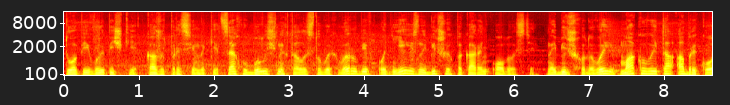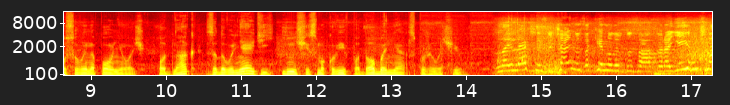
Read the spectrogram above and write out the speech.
топі випічки, кажуть працівники цеху булочних та листових виробів однієї з найбільших пекарень області. Найбільш ходовий маковий та абрикосовий наповнювач. Однак задовольняють й інші смакові вподобання споживачів. Найлегше, закинули в дозатора. Є і ручна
